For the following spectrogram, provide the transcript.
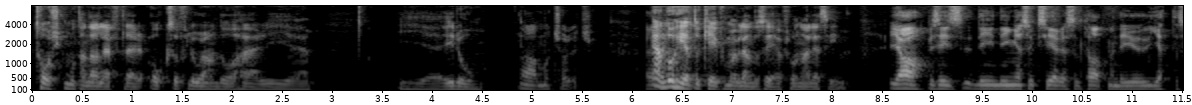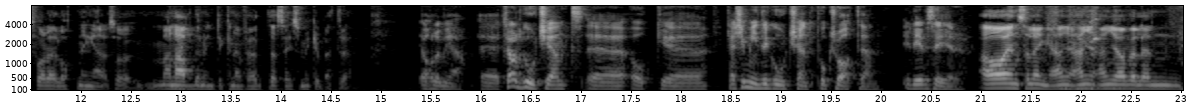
Torsk mot Handal efter. Och så förlorade han då här i, eh, i, i Rom. Ja, mot Choric. Eh, Ändå helt okej får man väl ändå säga från Aliasim. Ja, precis. Det är, det är inga succéresultat men det är ju jättesvåra lottningar. Så man hade nog inte kunnat förvänta sig så mycket bättre. Jag håller med. Eh, klart godkänt eh, och eh, kanske mindre godkänt på kroaten. Är det vi säger? Ja, än så länge. Han, han, han gör väl en,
